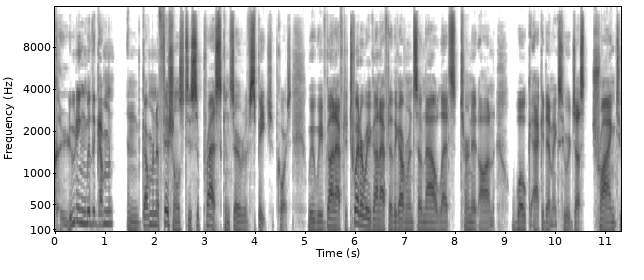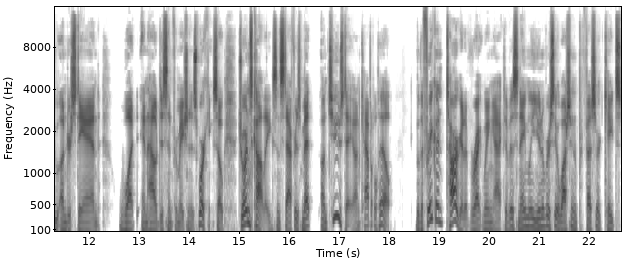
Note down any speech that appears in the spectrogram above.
colluding with the government and government officials to suppress conservative speech. Of course, we, we've gone after Twitter, we've gone after the government, so now let's turn it on woke academics who are just trying to understand what and how disinformation is working. So, Jordan's colleagues and staffers met on Tuesday on Capitol Hill with a frequent target of right wing activists, namely University of Washington professor Kate,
